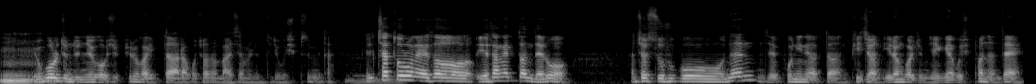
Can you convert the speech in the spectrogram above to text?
음. 음. 요거를 좀 눈여겨보실 필요가 있다라고 저는 말씀을 좀 드리고 싶습니다. 음. 1차 토론에서 예상했던 대로 안철수 후보는 이제 본인의 어떤 비전 이런 걸 좀 얘기하고 싶었는데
